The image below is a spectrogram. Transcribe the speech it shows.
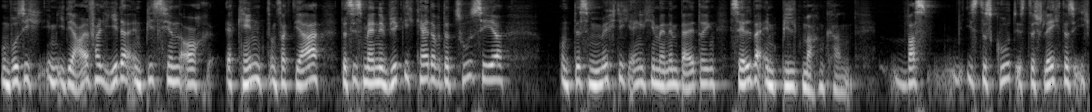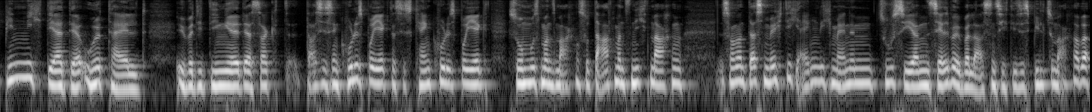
und wo sich im Idealfall jeder ein bisschen auch erkennt und sagt, ja, das ist meine Wirklichkeit, aber der Zuseher, und das möchte ich eigentlich in meinen Beiträgen, selber ein Bild machen kann. Was ist das gut, ist das schlecht? Also ich bin nicht der, der urteilt, über die Dinge, der sagt, das ist ein cooles Projekt, das ist kein cooles Projekt, so muss man es machen, so darf man es nicht machen, sondern das möchte ich eigentlich meinen Zusehern selber überlassen, sich dieses Bild zu machen. Aber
